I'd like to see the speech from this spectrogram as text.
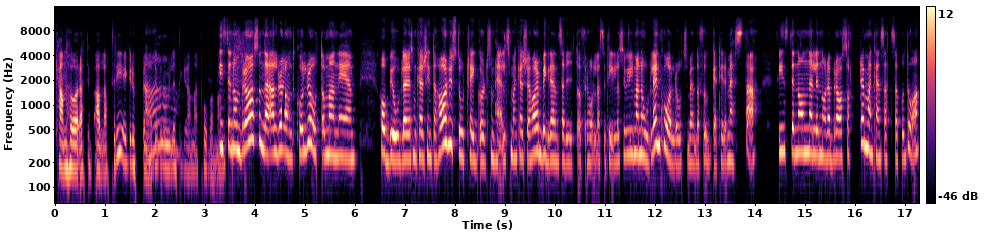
kan höra till alla tre grupperna. Ah. Det beror ah. lite grann på vad man... Finns det någon bra sån där allround kålrot om man är hobbyodlare som kanske inte har hur stor trädgård som helst. Man kanske har en begränsad yta att förhålla sig till och så vill man odla en kålrot som ändå funkar till det mesta. Finns det någon eller några bra sorter man kan satsa på då?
